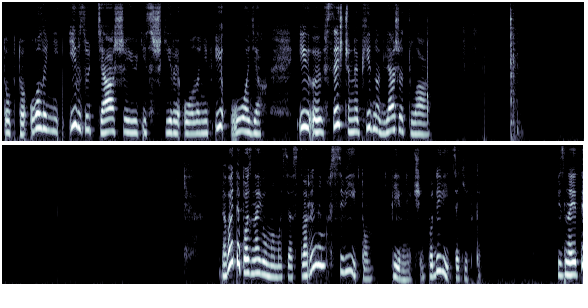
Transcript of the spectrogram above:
Тобто олені і взуття шиють із шкіри оленів, і одяг, і е, все, що необхідно для житла. Давайте познайомимося з тваринним світом півночі. Подивіться, дітки. Пізнаєте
